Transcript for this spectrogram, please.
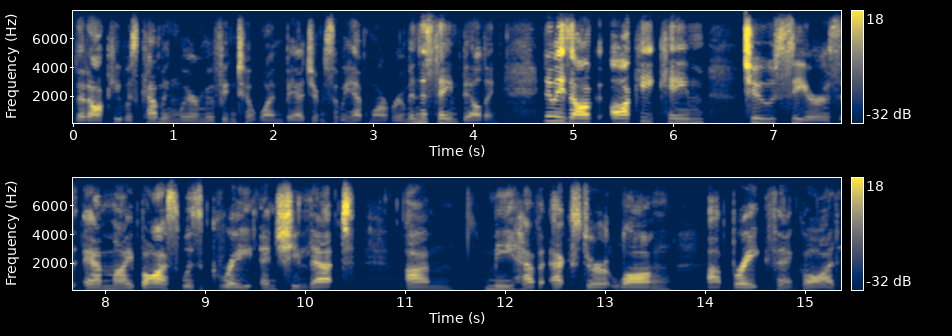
that Aki was coming we were moving to one bedroom so we had more room in the same building anyways Aki came to Sears and my boss was great and she let um, me have extra long uh, break, thank God.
